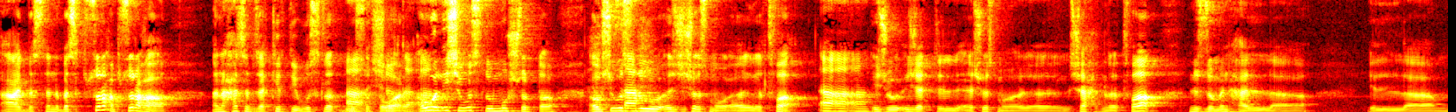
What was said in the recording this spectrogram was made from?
قاعد بستنى. بس بسرعة بسرعة أنا حسب ذاكرتي وصلت آه، وصلت الطوارئ آه. أول شيء وصلوا مو الشرطة شيء صح. وصلوا شو اسمه آه، الأطفاء. آه آه آه. إجوا إجت ال- شو اسمه آه، شاحنه الأطفاء نزلوا منها ال ال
